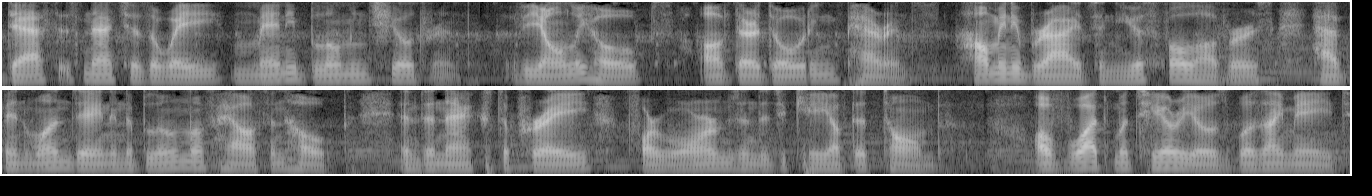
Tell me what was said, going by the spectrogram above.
Death snatches away many blooming children, the only hopes of their doting parents. How many brides and youthful lovers have been one day in the bloom of health and hope, and the next a prey for worms and the decay of the tomb? Of what materials was I made?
